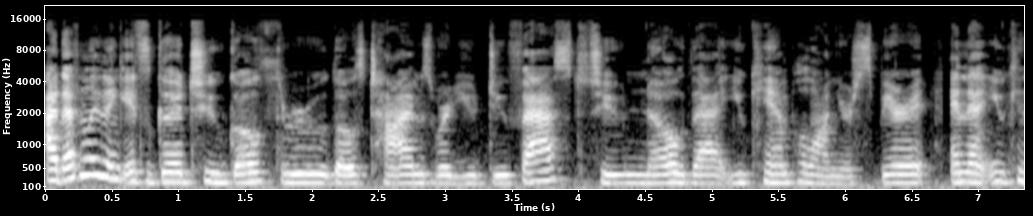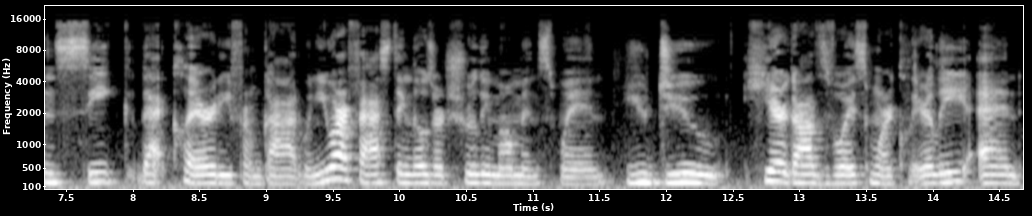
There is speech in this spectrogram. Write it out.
I definitely think it's good to go through those times where you do fast to know that you can pull on your spirit and that you can seek that clarity from God. When you are fasting, those are truly moments when you do hear God's voice more clearly and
